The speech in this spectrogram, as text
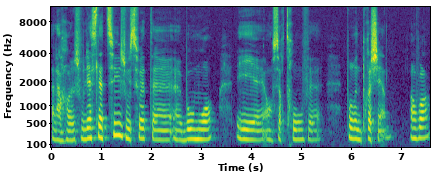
Alors, euh, je vous laisse là-dessus. Je vous souhaite un, beau mois et euh, on se retrouve euh, pour une prochaine. Au revoir.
